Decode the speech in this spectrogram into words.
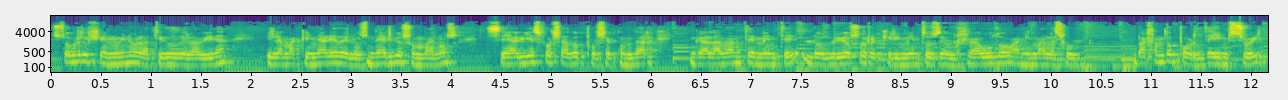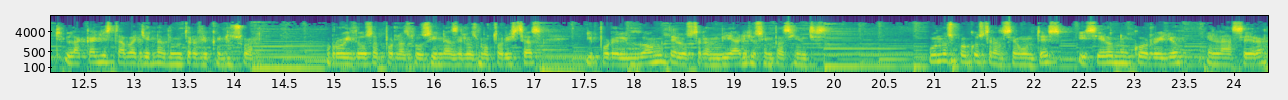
sobre el genuino latido de la vida y la maquinaria de los nervios humanos se había esforzado por secundar galanantemente los briosos requerimientos del raudo animal azul. Bajando por Dame Street, la calle estaba llena de un tráfico inusual ruidosa por las bocinas de los motoristas y por el gong de los tranviarios impacientes. Unos pocos transeúntes hicieron un corrillo en la acera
